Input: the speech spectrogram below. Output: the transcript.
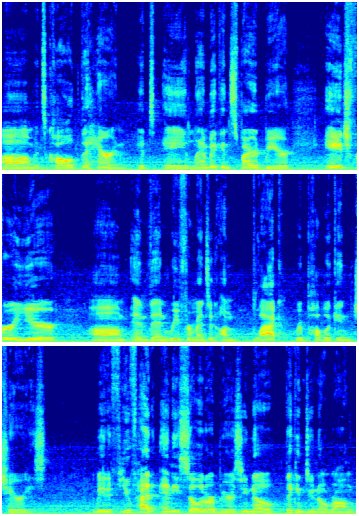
Um, it's called The Heron. It's a lambic inspired beer, aged for a year, um, and then re fermented on black Republican cherries. I mean, if you've had any Cellador beers, you know they can do no wrong.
